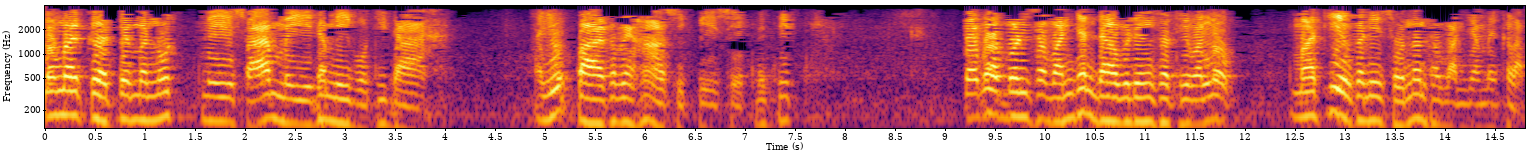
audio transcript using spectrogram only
ลงมาเกิดเป็นมนุษย์มีสามีและมีบุตรธิดา อายุปาก็ไปห้าสิบปีเศษนิดๆแต่ว่าบนสวรรค์ชั้นดาวดึงสถิวโลก มาเที่ยวกันในสนนันทวันยังไม่กลับ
